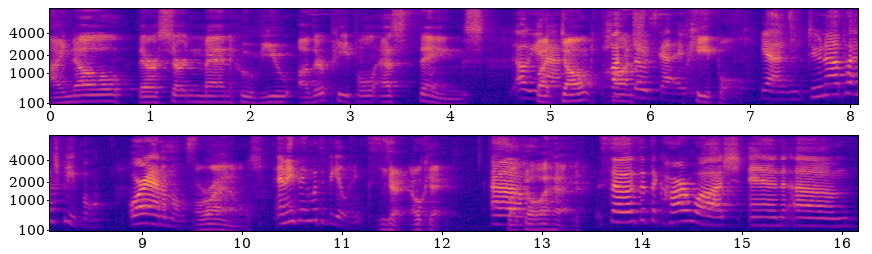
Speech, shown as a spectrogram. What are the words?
I know there are certain men who view other people as things, Oh yeah. but don't Fuck punch those guys. people Yeah, do not punch people or animals. or animals. Anything with feelings. Yeah, okay. but Um, go ahead. So I was at the car wash and um,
